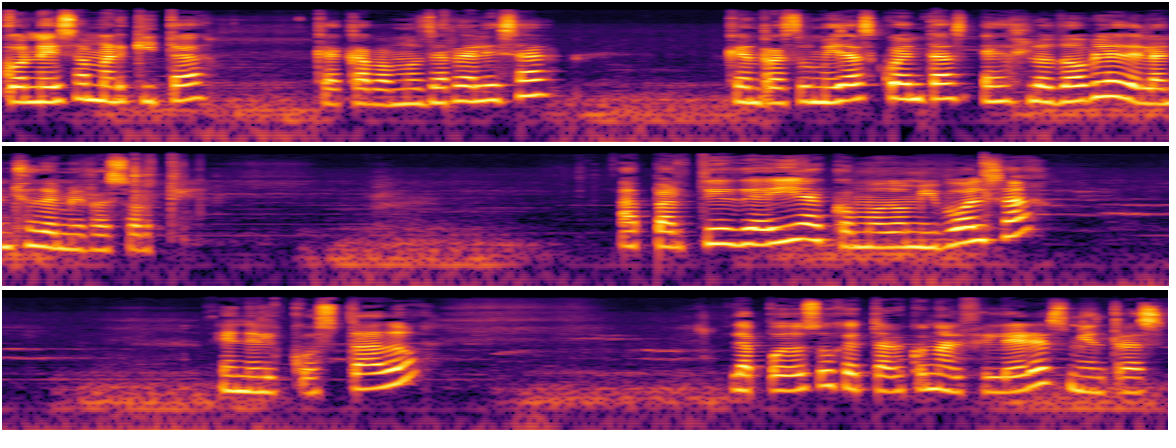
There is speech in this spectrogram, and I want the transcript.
con esa marquita que acabamos de realizar, que en resumidas cuentas es lo doble del ancho de mi resorte. A partir de ahí acomodo mi bolsa en el costado. La puedo sujetar con alfileres mientras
